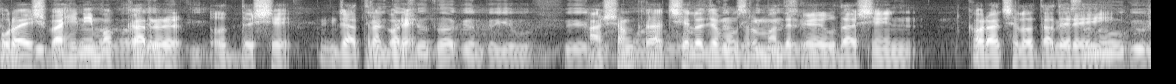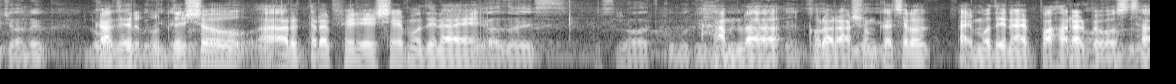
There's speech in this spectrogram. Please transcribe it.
কোরাইশ বাহিনী মক্কার উদ্দেশ্যে যাত্রা করে। আশঙ্কা ছিল যে মুসলমানদেরকে উদাসীন করা ছিল তাদের এই কাজের উদ্দেশ্য। আর তারা ফিরে এসে মদিনায় হামলা করার আশঙ্কা ছিল তাই মদিনায় পাহারার ব্যবস্থা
